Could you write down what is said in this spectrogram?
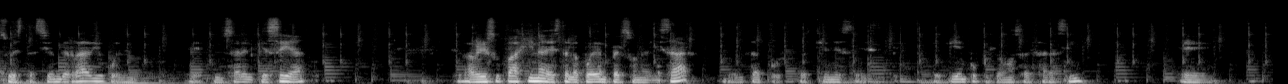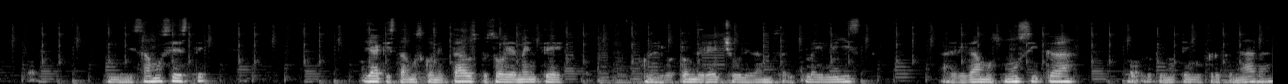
su estación de radio. Pueden eh, pulsar el que sea. Va a abrir su página. Esta la pueden personalizar. Ahorita por cuestiones este, de tiempo pues lo vamos a dejar así. Eh, minimizamos este. Ya que estamos conectados pues obviamente con el botón derecho le damos al playlist agregamos música que no tengo creo que nada.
